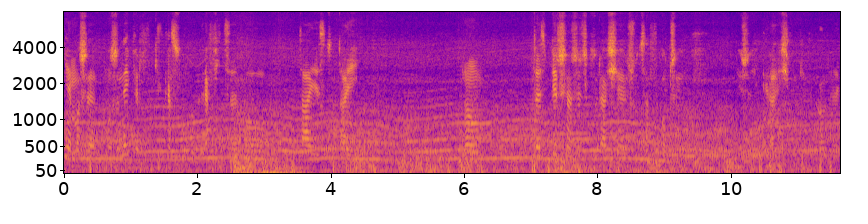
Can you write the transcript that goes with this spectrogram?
Nie, może, może najpierw kilka słów o grafice, bo ta jest tutaj... No... To jest pierwsza rzecz, która się rzuca w oczy, jeżeli graliśmy kiedykolwiek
